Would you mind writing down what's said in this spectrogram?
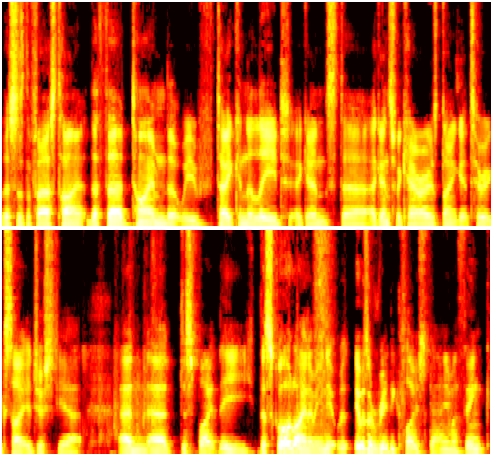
"This is the first time, the third time that we've taken the lead against uh, against Vaqueros. Don't get too excited just yet." And uh, despite the the scoreline, I mean, it was it was a really close game. I think,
